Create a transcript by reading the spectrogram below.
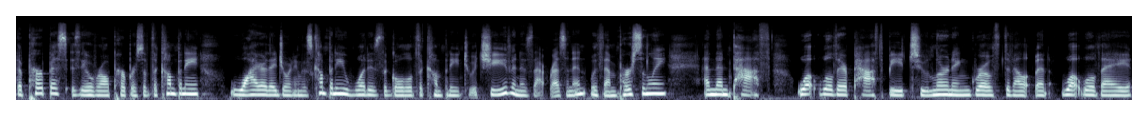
The purpose is the overall purpose of the company. Why are they joining this company? What is the goal of the company to achieve? And is that resonant with them personally? And then path. What will their path be to learning, growth, development? What will they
